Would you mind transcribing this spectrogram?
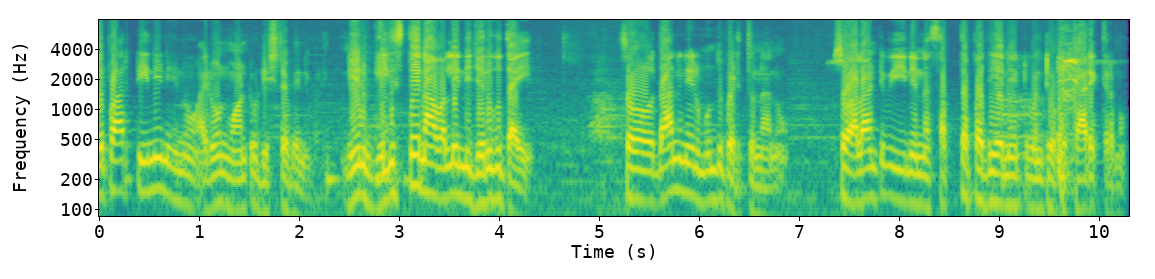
ఏ పార్టీని నేను I don't want to disturb anybody నేను గెలిస్తే నా వల్ల ఇన్ని జరుగుతాయి. సో దాన్ని నేను ముందు పెడుతున్నాను. సో అలాంటివి నిన్న సప్తపది అనేటువంటి ఒక కార్యక్రమం.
